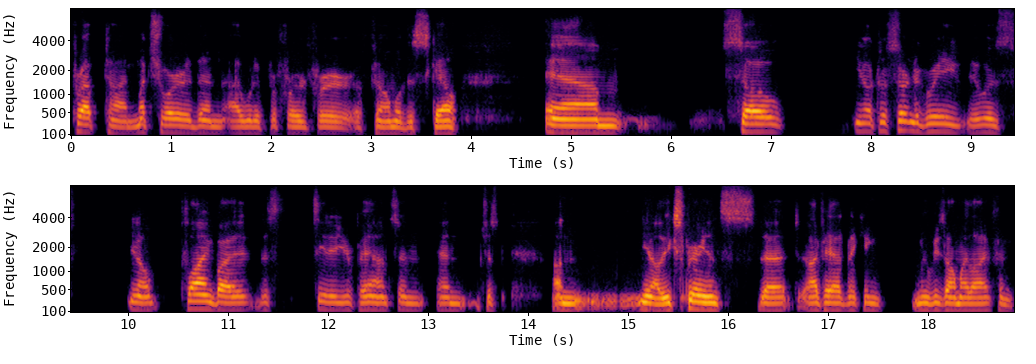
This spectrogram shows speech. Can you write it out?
prep time, much shorter than I would have preferred for a film of this scale. Um, so, you know, to a certain degree, it was, you know, flying by the seat of your pants and and just on, you know, the experience that I've had making movies all my life and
